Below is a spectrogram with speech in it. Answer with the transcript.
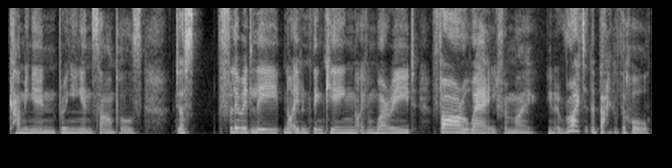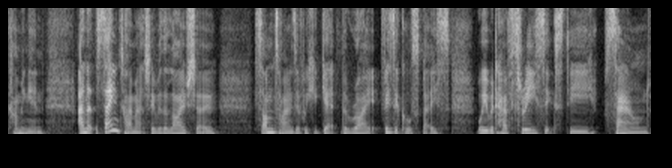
coming in, bringing in samples, just fluidly, not even thinking, not even worried, far away from my, you know, right at the back of the hall coming in. And at the same time, actually, with a live show, sometimes if we could get the right physical space we would have 360 sound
